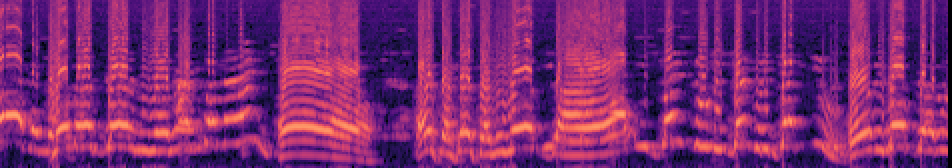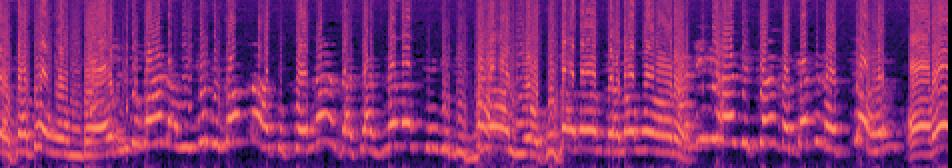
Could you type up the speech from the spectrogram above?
God. Ló máa jẹ́ ènìyàn ní. Àgbà máa ń. Ẹsẹ̀kẹsẹ̀ ni yóò gbà ọ́. He's going to he's going to reject Òun ni yóò fi ẹnu rẹ̀ sọ pé òun mọ̀ ọ́ The one that will give you the mouth to pronounce that you have never seen you before. Bí ààyè And if you have the chance of getting a stone. Ọ̀rẹ́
